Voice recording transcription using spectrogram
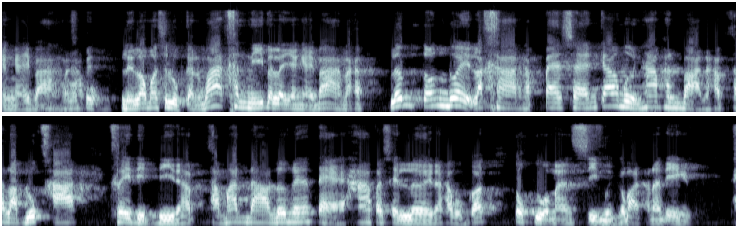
ยังไงบ้างนะครับผมหรือเรามาสรุปกันว่าคันนี้เป็นอะไรยังไงบ้างนะครับ เริ่มต้นด้วยราคาครับ895,000บาทนะครับสำหรับลูกค้า เครดิตดีนะครับ สามารถดาวเริ่มได้ตั้งแต่ 5%เลยนะครับ ผมก็ตกอยู่ประมาณ 40,000 กว่าบาทเท่านั้นเอง แถ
